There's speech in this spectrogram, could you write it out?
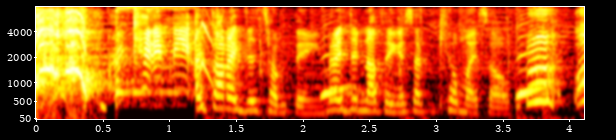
Ah! Are you kidding me? I thought I did something, but I did nothing except kill myself. Ah!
